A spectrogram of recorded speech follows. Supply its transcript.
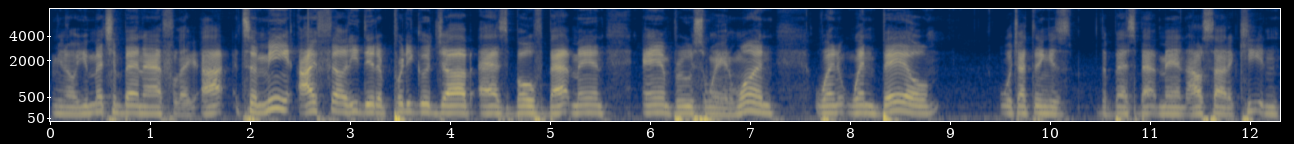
you know, you mentioned Ben Affleck. I, to me, I felt he did a pretty good job as both Batman and Bruce Wayne. One, when when Bale, which I think is the best Batman outside of Keaton,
